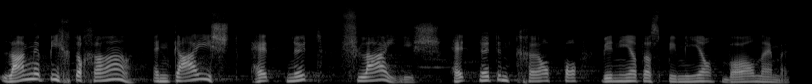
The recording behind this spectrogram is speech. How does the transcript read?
lange mich doch an. Ein Geist hat nicht Fleisch, hat nicht einen Körper, wie ihr das bei mir wahrnehmt.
